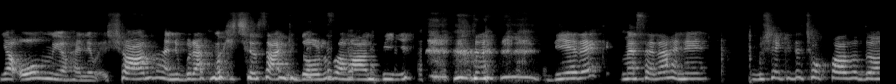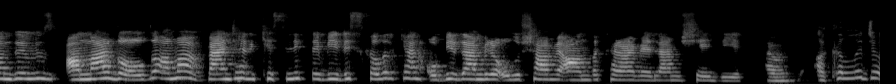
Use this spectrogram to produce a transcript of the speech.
ya olmuyor hani şu an hani bırakmak için sanki doğru zaman değil diyerek mesela hani bu şekilde çok fazla döndüğümüz anlar da oldu ama bence hani kesinlikle bir risk alırken o birdenbire oluşan ve anda karar verilen bir şey değil. Evet. Akıllıca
